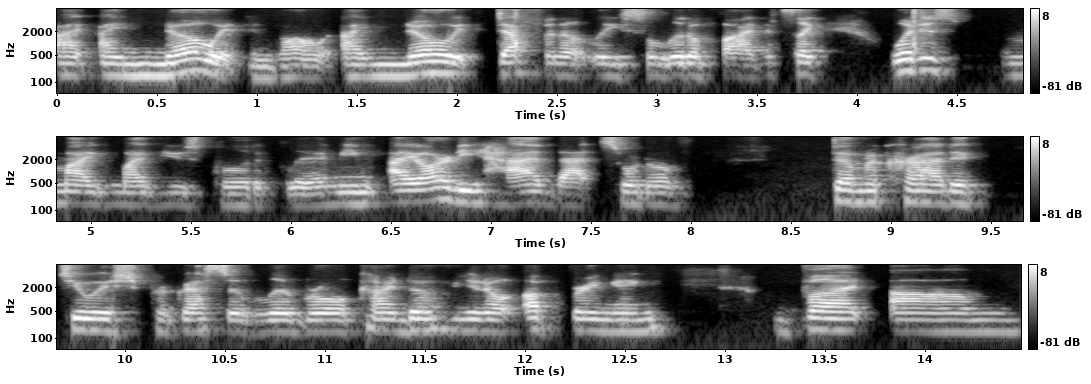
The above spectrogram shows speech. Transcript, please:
I, I know it involved, I know it definitely solidified. It's like, what is my, my views politically? I mean, I already had that sort of democratic, Jewish, progressive, liberal kind of, you know, upbringing. But um,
